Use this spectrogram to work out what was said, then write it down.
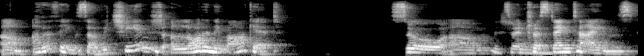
um, other things that we changed a lot in the market. So, um, so interesting times.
